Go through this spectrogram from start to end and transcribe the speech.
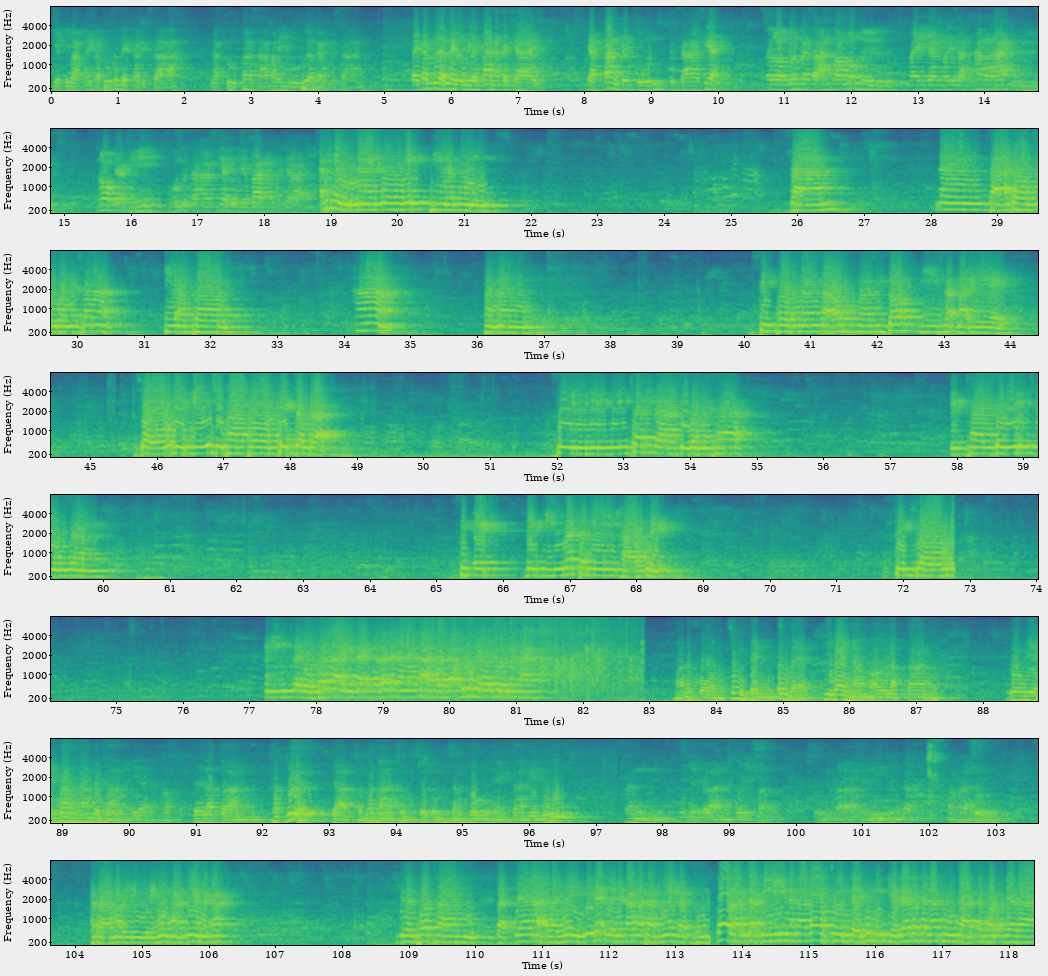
เกียรติบัตรให้กับผู้สำเร็จการศึกษา หลักสูตรภาษามลายูเพื่อการสื่อสาร ได้คัดเลือกให้โรงเรียนบ้านนันตจาย จัดตั้งเป็นศูนย์ศึกษาอาเซียนตลอดจนประสานความร่วมมือไปยังบริษัทห้างร้านอื่นนอกจากนี้ศูนย์ศึกษาอาเซียนโรงเรียนบ้านนันตจายที่หนึ่งนายโกวิทพีรกุลสามนาง สาธรสุวรรณชาติอีอัมพรห้ามานันสิบหกนางสาวมาซิโตะยีสะมาเอสองเด็กหญิงสุภาพรเพชรจำรัดสี่เด็กหญิงชลิดาสุวรรณชาติ เด็ กชายสวิทดวงจันทร์สิบเอ็ดเด็กหญิงนัทนีขาวกริบสิบสองหญิงกระโดดพระไตรจันทรัตนาค่ะสำหรับผู้เยาวชนนะคะมานครซึ่งเป็นต้นแบบที่ได้นำเอาหลักการ โรงเรียนบ้านน้ำกระจายเนี่ยครับ ได้รับการคัดเลือกจากสำนักงานส่งเสริมสังคมแห่งการเรียนรู้ ท่านผู้จัดการบริษัทสงขลาเทนนิ่งจำกัดมหาชนภาษามาลายูในห้องอาเซียนนะครับ ดือนพ่อชำตัดหญ้าอะไรให้เยอะแยะเลยนะคะมาทำให้กับผมก็หลังจากนี้นะคะก็เชิญแขกผู้มีเกียรติและก็คณะครูจากจังหวัดยาลา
